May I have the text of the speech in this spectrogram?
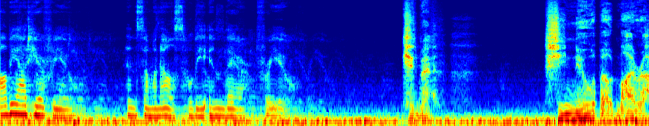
I'll be out here for you, and someone else will be in there for you. Kidman. She knew about Myra.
